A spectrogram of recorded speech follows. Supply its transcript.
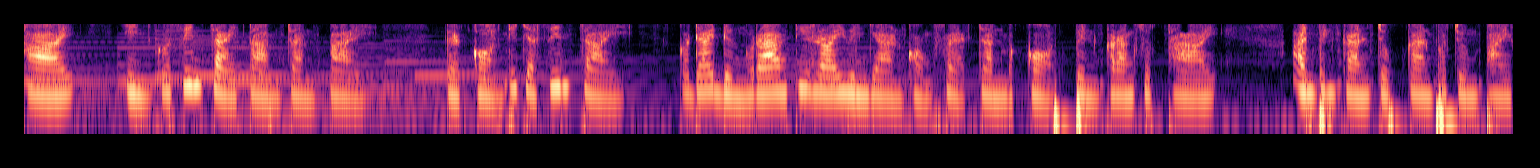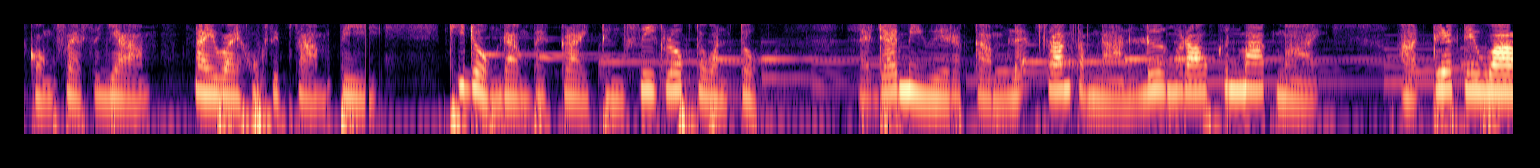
ท้าย อินก็สิ้นใจตามจันไป แต่ก่อนที่จะสิ้นใจ ก็ได้ดึงร่างที่ไร้วิญญาณของแฝดจันมากอดเป็นครั้งสุดท้าย อันเป็นการจบการผจญภัยของแฝดสยามในวัย 63 ปี ที่โด่งดังไปไกลถึงซีกโลกตะวันตก และได้มีวีรกรรมและสร้างตำนานเรื่องเล่าขึ้นมากมาย อาจเรียกได้ว่า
